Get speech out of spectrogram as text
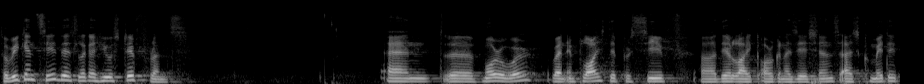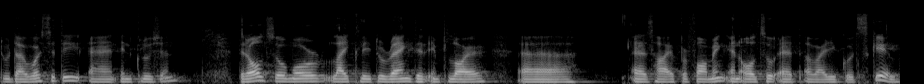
So we can see there's like a huge difference. And uh, moreover, when employees they perceive uh, their like organizations as committed to diversity and inclusion, they're also more likely to rank their employer as high performing and also at a very good scale.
